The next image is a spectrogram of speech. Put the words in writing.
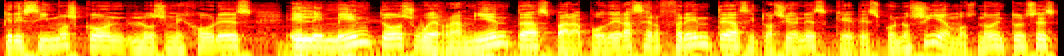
crecimos con los mejores elementos o herramientas para poder hacer frente a situaciones que desconocíamos, ¿no? Entonces,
